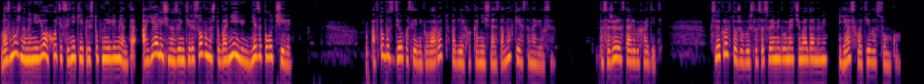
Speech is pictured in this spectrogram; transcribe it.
Возможно, на нее охотятся некие преступные элементы, а я лично заинтересована, чтобы они ее не заполучили». Автобус сделал последний поворот, подъехал к конечной остановке и остановился. Пассажиры стали выходить. Свекровь тоже вышла со своими двумя чемоданами. Я схватила сумку.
